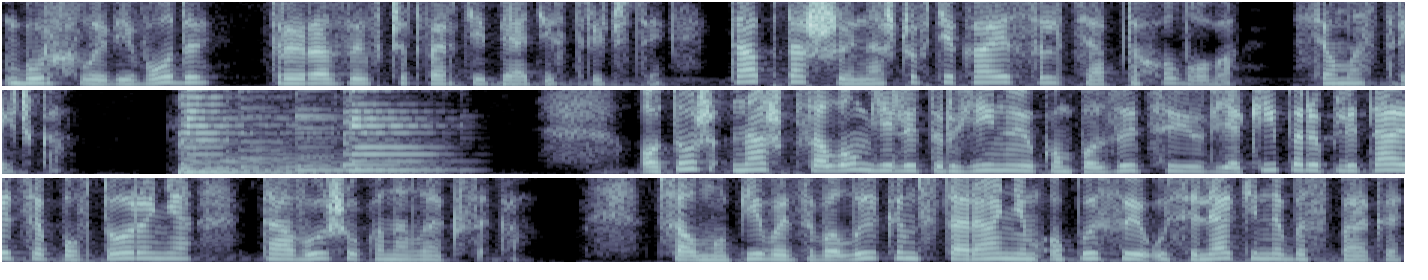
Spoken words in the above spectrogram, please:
бурхливі води три рази в четвертій п'ятій стрічці, та пташина, що втікає з сельця птахолова, сьома стрічка. Отож, наш псалом є літургійною композицією, в якій переплітаються повторення та вишукана лексика. Псалмопівець з великим старанням описує усілякі небезпеки,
